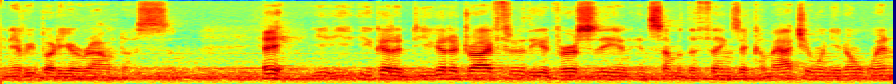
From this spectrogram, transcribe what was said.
and everybody around us. And, hey, you, gotta you gotta drive through the adversity and, and some of the things that come at you when you don't win.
